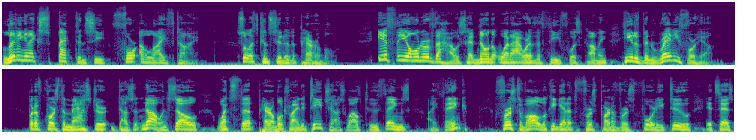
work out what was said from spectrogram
living in expectancy for a lifetime. So let's consider the parable. If the owner of the house had known at what hour the thief was coming, he'd have been ready for him. But of course, the master doesn't know. And so, what's the parable trying to teach us? Well, two things, I think. First of all, look again at the first part of verse 42. It says,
